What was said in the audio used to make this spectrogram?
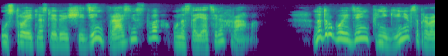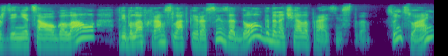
устроить на следующий день празднество у настоятеля храма. На другой день княгиня в сопровождении Цао Голао прибыла в храм сладкой росы задолго до начала празднества. Сунь Цуань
